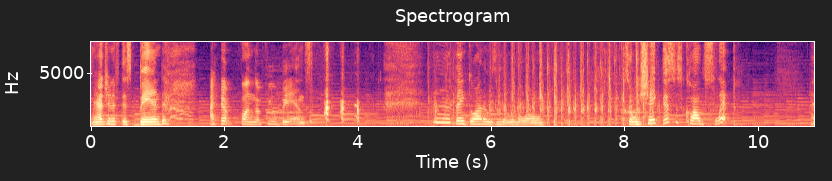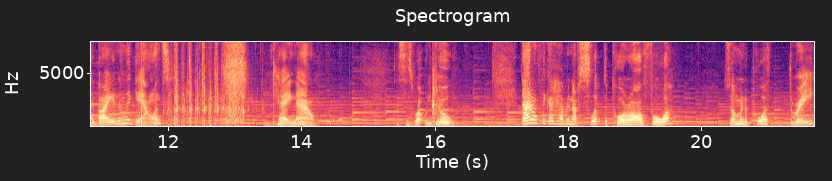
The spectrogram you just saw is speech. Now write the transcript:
Imagine if this band... I have flung a few bands. Oh, thank God I was in the room alone. So we shake. This is called slip. I buy it in the gallons. Okay, now, this is what we do. Now, I don't think I have enough slip to pour all four, so I'm going to pour three.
